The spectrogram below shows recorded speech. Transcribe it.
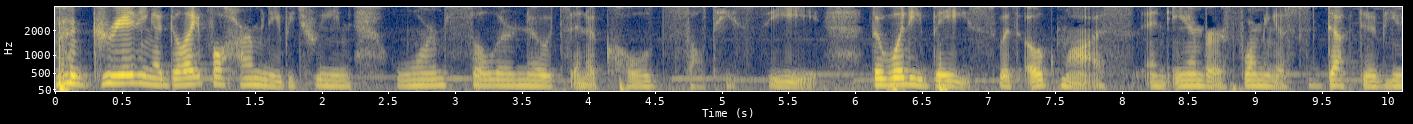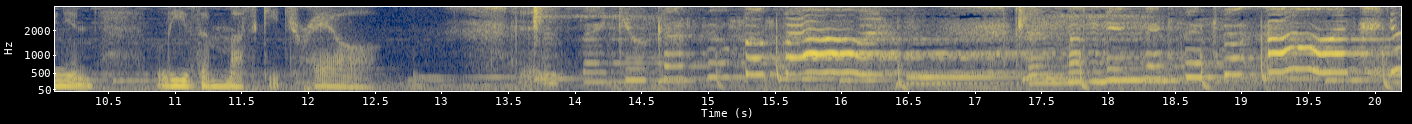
creating a delightful harmony between warm solar notes and a cold, salty sea. The woody base with oak moss and amber forming a seductive union leaves a musky trail. It's like you got superpowers. Turn my minutes into hours. You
